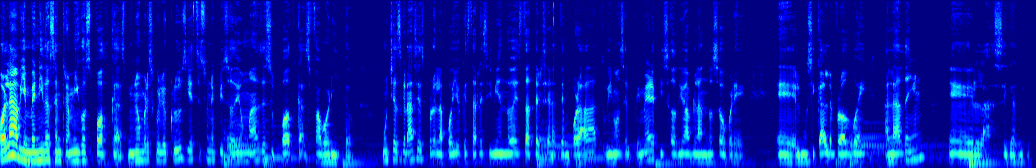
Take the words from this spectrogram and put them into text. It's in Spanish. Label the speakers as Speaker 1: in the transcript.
Speaker 1: Hola, bienvenidos a Entre Amigos Podcast. Mi nombre es Julio Cruz y este es un episodio más de su podcast favorito. Muchas gracias por el apoyo que está recibiendo esta tercera temporada. Tuvimos el primer episodio hablando sobre eh, el musical de Broadway Aladdin. Eh, la,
